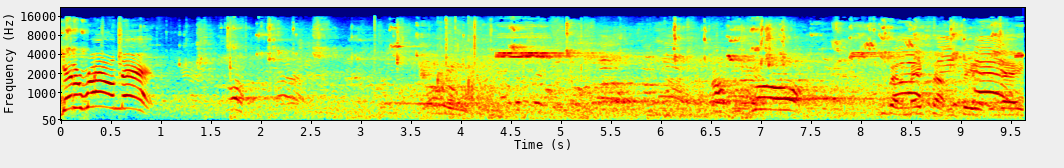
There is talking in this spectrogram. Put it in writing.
Get around that! You better make something for you today.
